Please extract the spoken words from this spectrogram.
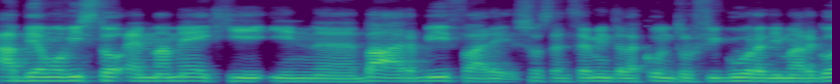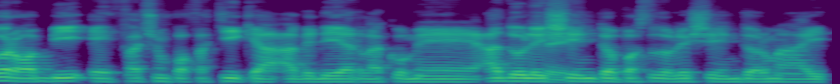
abbiamo visto Emma Mackey in Barbie fare sostanzialmente la controfigura di Margot Robbie e faccio un po' fatica a vederla come adolescente sì. o post-adolescente ormai,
